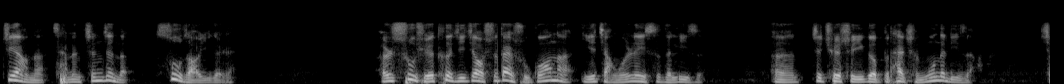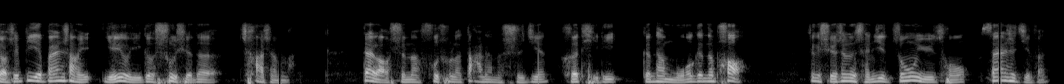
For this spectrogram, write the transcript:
这样呢，才能真正的塑造一个人。而数学特级教师戴曙光呢，也讲过类似的例子，呃，这却是一个不太成功的例子啊。小学毕业班上也有一个数学的差生嘛。戴老师呢，付出了大量的时间和体力，跟他磨，跟他泡，这个学生的成绩终于从三十几分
